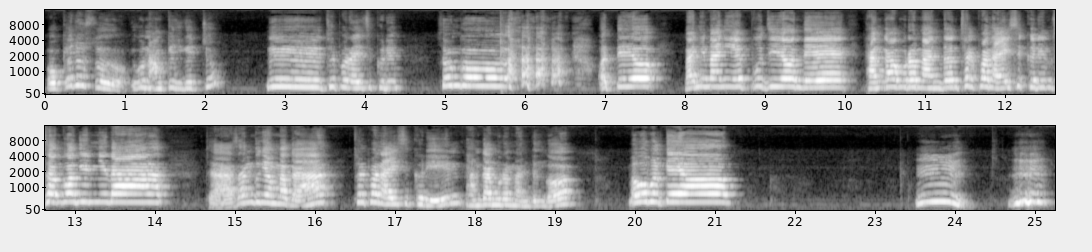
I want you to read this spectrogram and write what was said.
어, 깨졌어요. 이건 안 깨지겠죠? 네, 철판 아이스크림 성공! 어때요? 많이 많이 예쁘지요? 네, 단감으로 만든 철판 아이스크림 성공입니다. 자, 쌍둥이 엄마가 철판 아이스크림 단감으로 만든 거 먹어볼게요. 음, 음.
